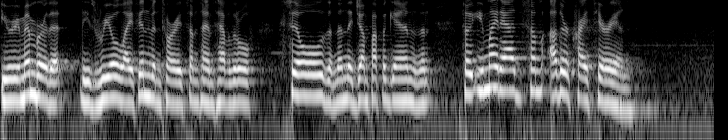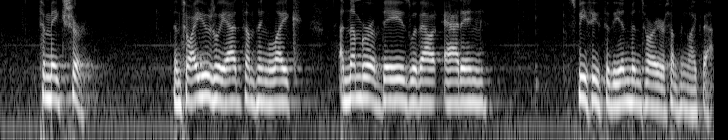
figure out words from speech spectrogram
you remember that these real life inventories sometimes have little sills and then they jump up again and then so you might add some other criterion to make sure. And so I usually add something like a number of days without adding species to the inventory or something like that.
